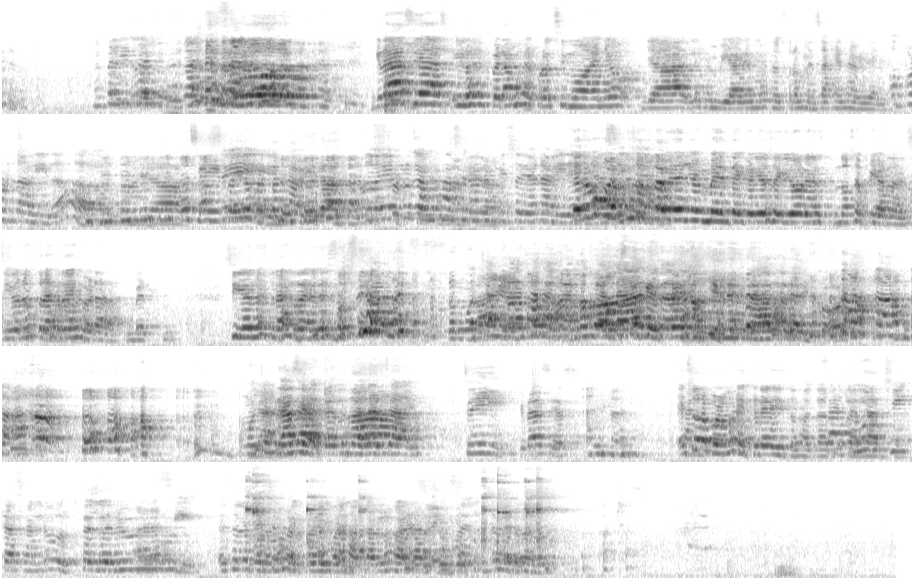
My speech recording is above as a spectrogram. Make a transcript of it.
Gracias y los esperamos el próximo año. Ya les enviaremos nuestros mensajes navideños. O por Navidad. Navidad. Sí, Sí. todavía Navidad. Todavía creo que vamos a hacer un episodio navideño. Tenemos un episodio navideño en mente, queridos seguidores. No se pierdan. Sigan nuestras redes, ¿verdad? Sigan nuestras redes sociales. Muchas gracias a Carlos usted no tiene nada de alcohol. Muchas gracias a Carlos Galarza. Sí, gracias. Eso lo ponemos de créditos a Carlos Salud, chicas, salud. Salud. Ahora sí. Eso lo ponemos de créditos a Carlos verdad.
